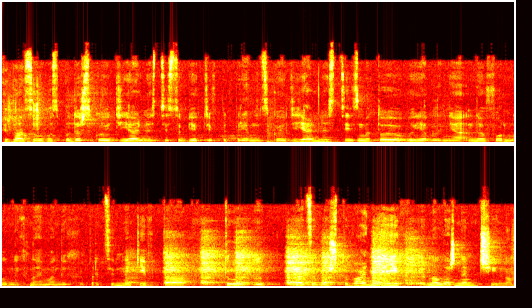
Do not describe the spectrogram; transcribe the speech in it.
фінансово-господарської діяльності суб'єктів підприємницької діяльності з метою виявлення неоформлених найманих працівників та тру- працевлаштування їх належним чином.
